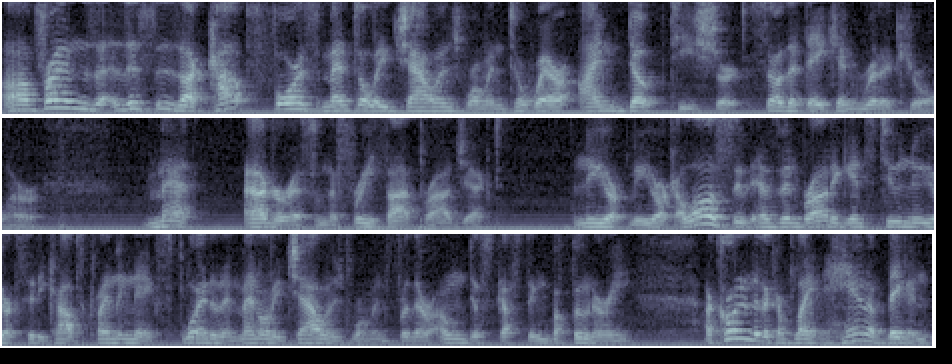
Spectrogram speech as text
Um, friends, this is a cops force mentally challenged woman to wear I'm dope t-shirt so that they can ridicule her. Matt Agorist from the Free Thought Project. New York, New York. A lawsuit has been brought against two New York City cops claiming they exploited a mentally challenged woman for their own disgusting buffoonery. According to the complaint, Hannah Biggin,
